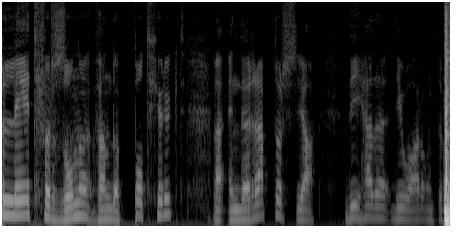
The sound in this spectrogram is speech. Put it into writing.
compleet verzonnen, van de pot gerukt. Uh, en de raptors, ja, die, hadden, die waren om te...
